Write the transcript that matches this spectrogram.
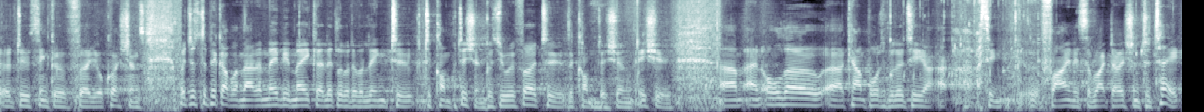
uh, do think of uh, your questions. But just to pick up on that, and maybe make a little bit of a link to, to competition, because you referred to the competition issue. Um, and although uh, account portability, I, I think, uh, fine, it's the right direction to take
